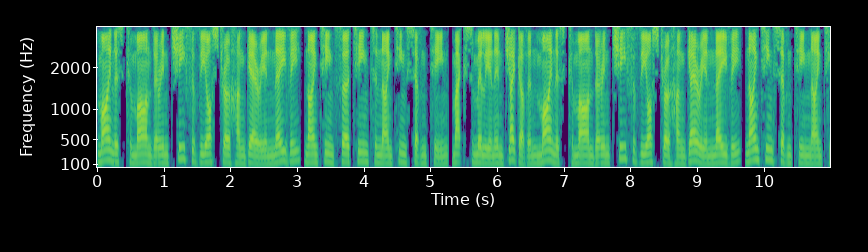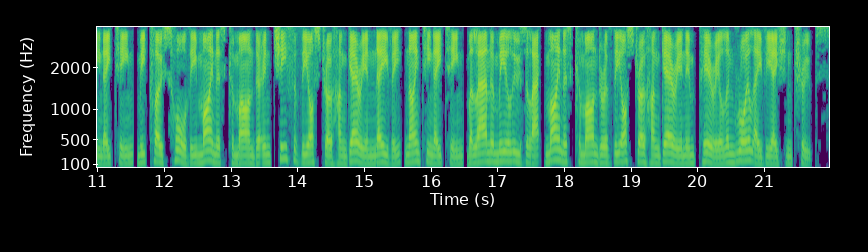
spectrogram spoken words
minus Commander-in-Chief of the Austro-Hungarian Navy 1913 to 1917 Maximilian Njegovan minus Commander-in-Chief of the Austro-Hungarian Navy 1917-1918 Miklos Horthy minus Commander-in-Chief of the Austro-Hungarian Navy 1918 Milan Jan Emil Uzelac minus commander of the Austro-Hungarian Imperial and Royal Aviation Troops.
